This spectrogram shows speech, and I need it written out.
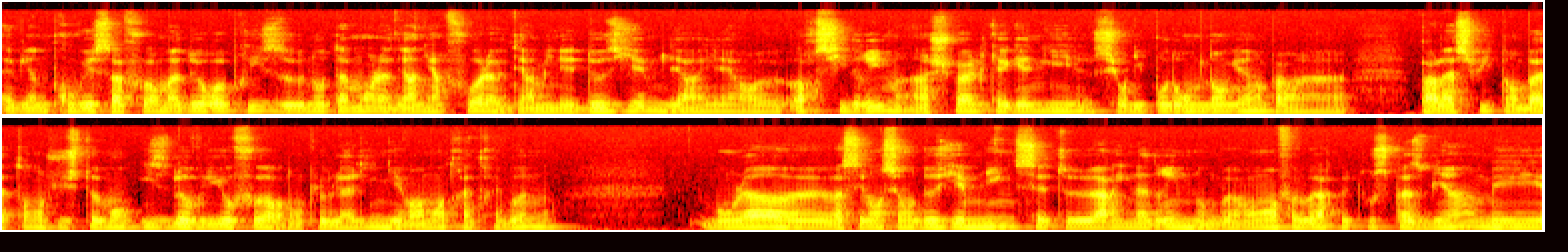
vient de prouver sa forme à deux reprises, euh, notamment la dernière fois, elle a terminé deuxième derrière euh, Orsi un cheval qui a gagné sur l'hippodrome d'Anguin par, la suite en battant justement Islovli au fort. Donc la ligne est vraiment très très bonne. Bon là, va s'élancer en deuxième ligne cette Arina Dream, donc va vraiment falloir que tout se passe bien, mais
